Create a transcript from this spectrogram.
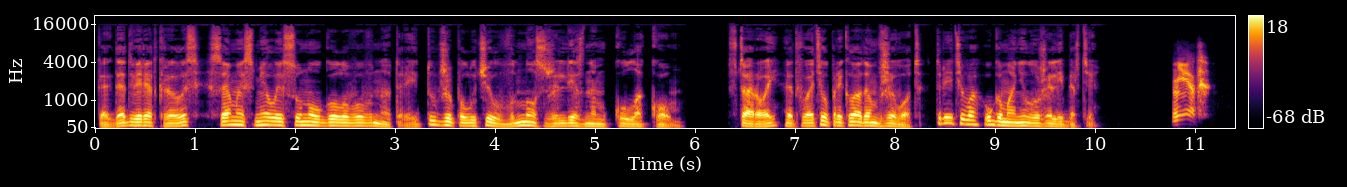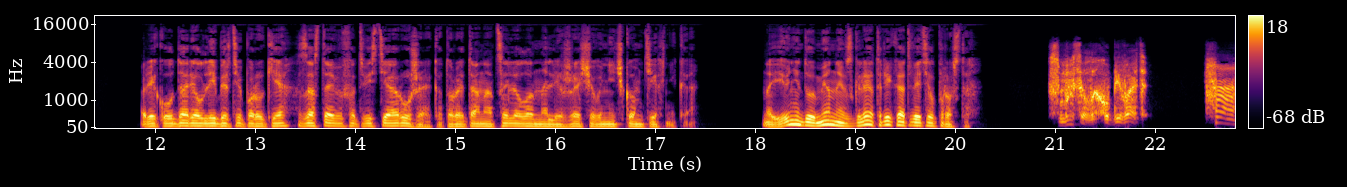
Когда дверь открылась, самый смелый сунул голову внутрь и тут же получил в нос железным кулаком. Второй отхватил прикладом в живот, третьего угомонил уже Либерти. Нет. Рика ударил Либерти по руке, заставив отвести оружие, которое та нацелила на лежащего ничком техника. На ее недоуменный взгляд Рика ответил просто. «Смысл их убивать?» «Хм,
